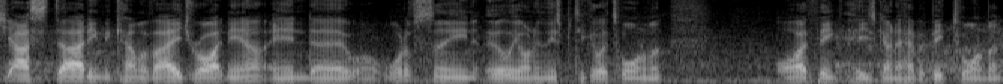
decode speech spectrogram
just starting to come of age right now. And uh, what I've seen early on in this particular tournament, I think he's going to have a big tournament,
